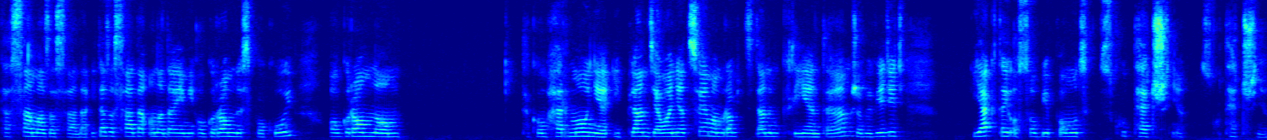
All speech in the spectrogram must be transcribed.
ta sama zasada. I ta zasada, ona daje mi ogromny spokój, ogromną taką harmonię i plan działania, co ja mam robić z danym klientem, żeby wiedzieć, jak tej osobie pomóc skutecznie. Skutecznie.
